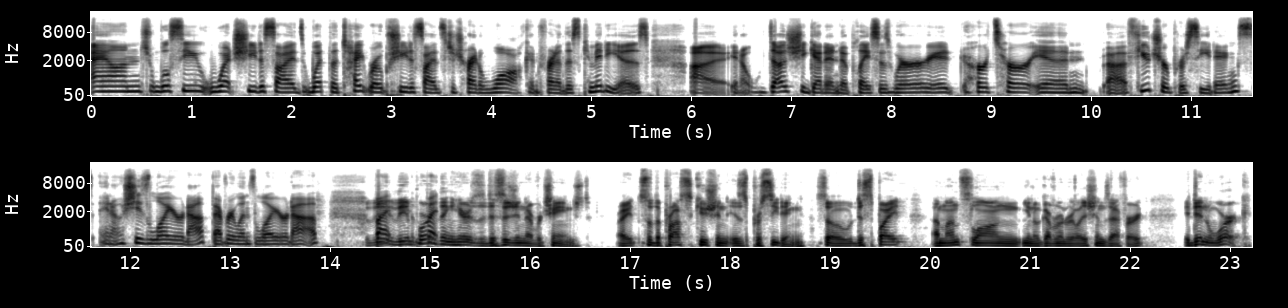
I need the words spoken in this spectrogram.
and we'll see what she decides, what the tightrope she decides to try to walk in front of this committee is. Uh, you know, does she get into places where it hurts her in uh, future proceedings? You know, she's lawyered up. Everyone's lawyered up. The, But- the important but- thing here is the decision never changed, right? So the prosecution is proceeding. So despite a months long, you know, government relations effort, it didn't work.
